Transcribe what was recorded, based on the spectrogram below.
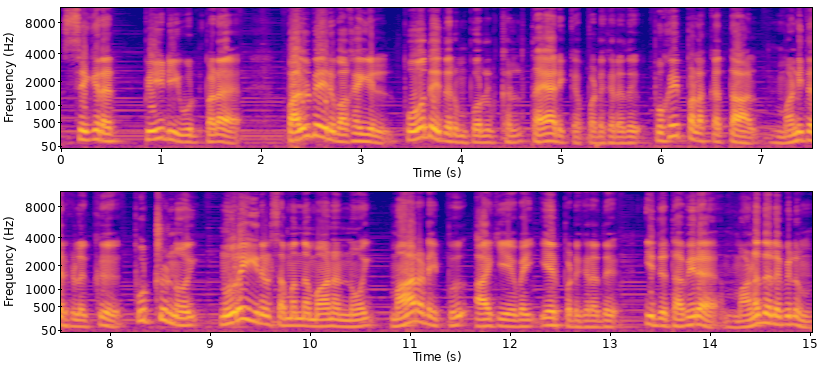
சிகரெட் பீடி உட்பட பல்வேறு வகையில் போதை தரும் பொருட்கள் தயாரிக்கப்படுகிறது. புகைப்பழக்கத்தால் மனிதர்களுக்கு புற்றுநோய் நுரையீரல் சம்பந்தமான நோய் மாரடைப்பு ஆகியவை ஏற்படுகிறது. இது தவிர மனதளவிலும்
